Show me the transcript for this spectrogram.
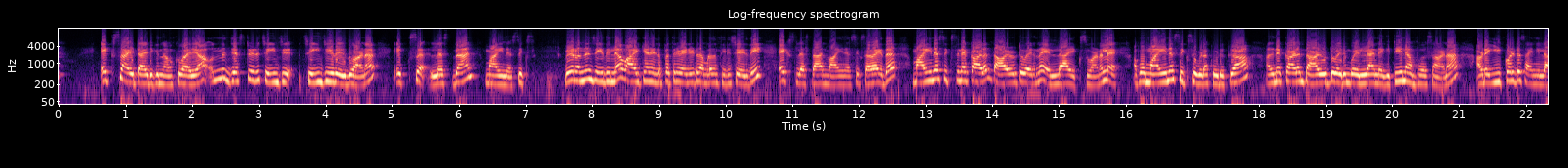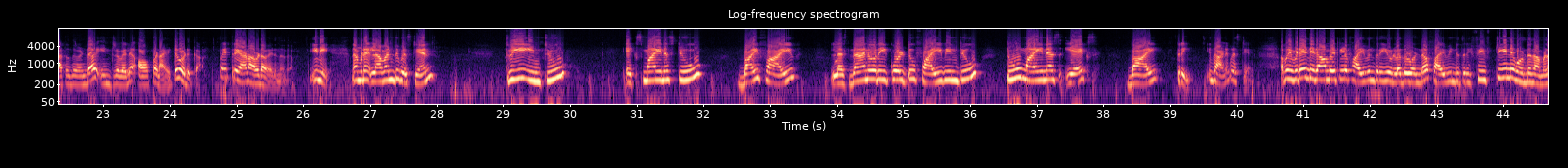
X ആയിട്ടായിരിക്കും നമുക്ക് വരിക. ഒന്ന് ജസ്റ്റ് ഒരു ചേഞ്ച് ചേഞ്ച് ചെയ്ത് എഴുതുവാണ്. X less than minus six വേറൊന്നും ചെയ്തില്ല. വായിക്കാൻ എളുപ്പത്തിന് വേണ്ടിയിട്ട് നമ്മളൊന്ന് തിരിച്ചെഴുതി. X less than minus six അതായത് മൈനസ് സിക്സിനെക്കാളും താഴോട്ട് വരുന്ന എല്ലാ എക്സും ആണ് അല്ലേ അപ്പോൾ മൈനസ് സിക്സ് ഇവിടെ കൊടുക്കുക. അതിനേക്കാളും താഴോട്ട് വരുമ്പോൾ എല്ലാ നെഗറ്റീവ് നമ്പേഴ്സ് ആണ്. അവിടെ ഈക്വൽ ടു സൈൻ ഇല്ലാത്തത് കൊണ്ട് ഇന്റർവെൽ ഓപ്പൺ ആയിട്ട് കൊടുക്കുക. അപ്പോൾ ഇത്രയാണ് അവിടെ വരുന്നത്. ഇനി നമ്മുടെ eleventh question three into x minus two by five less than or equal to five into two minus x by three ഇതാണ് ക്വസ്റ്റ്യൻ അപ്പൊ ഇവിടെ ഡിനോമിനേറ്ററിൽ ഫൈവും ത്രീ ഉള്ളത് കൊണ്ട് ഫൈവ് ഇന്റു ത്രീ ഫിഫ്റ്റീന് കൊണ്ട് നമ്മൾ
